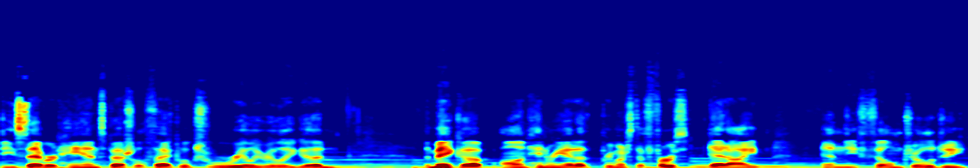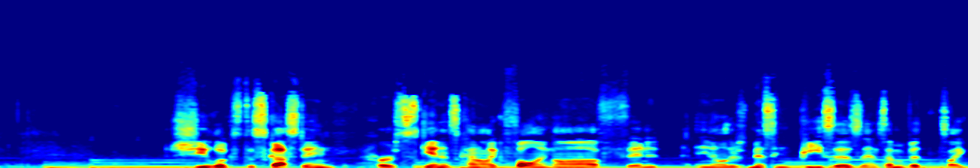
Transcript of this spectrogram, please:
The severed hand special effect looks really, really good. The makeup on Henrietta, pretty much the first Deadite in the film trilogy, she looks disgusting. Her skin is kind of like falling off, and it, you know, there's missing pieces, and some of it's like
